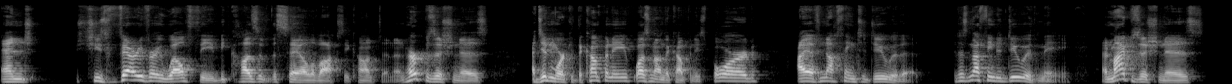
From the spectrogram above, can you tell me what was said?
and she's very, very wealthy because of the sale of OxyContin. And her position is, I didn't work at the company, wasn't on the company's board. I have nothing to do with it. It has nothing to do with me. And my position is,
